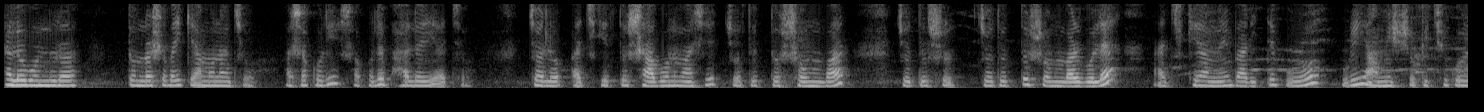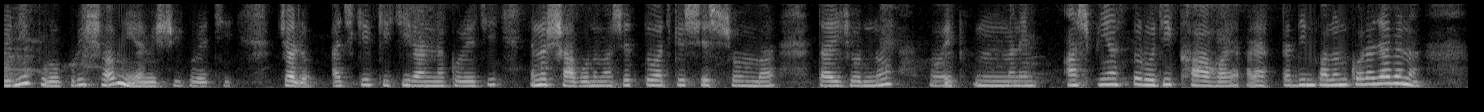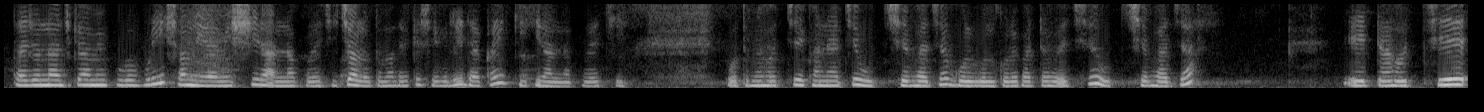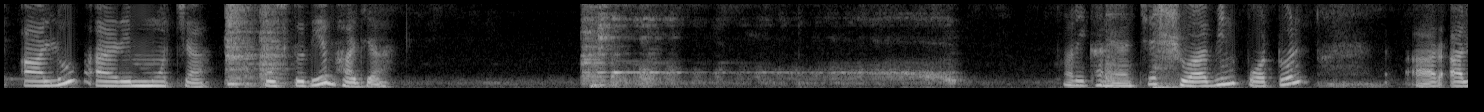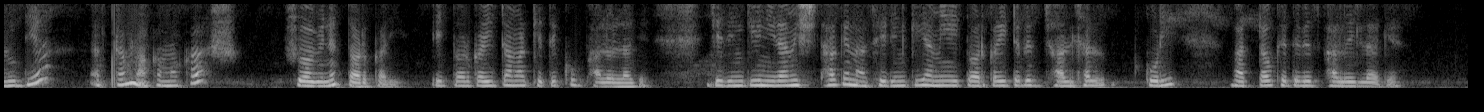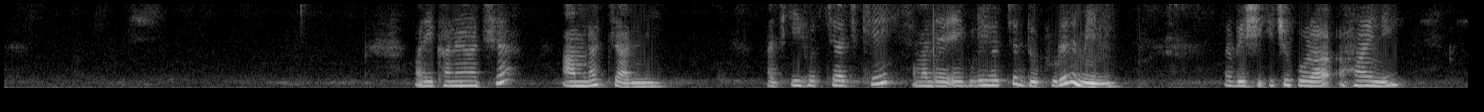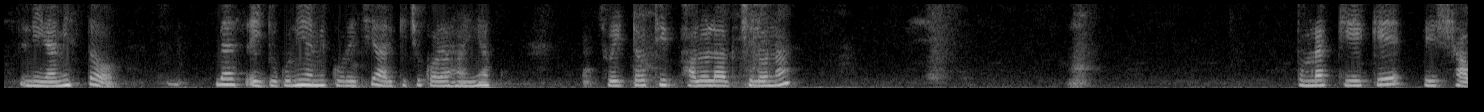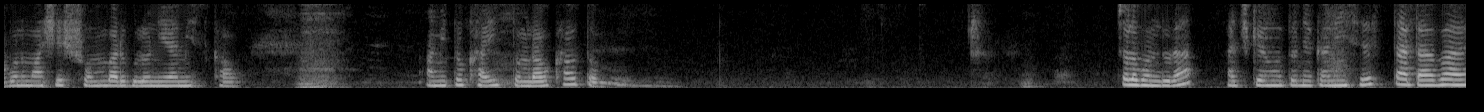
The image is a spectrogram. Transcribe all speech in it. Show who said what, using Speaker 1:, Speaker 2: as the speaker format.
Speaker 1: Hello বন্ধুরা, তোমরা সবাই কেমন আছো? আশা করি সকলে ভালোই আছো। চলো, আজকে তো শ্রাবণ মাসের চতুর্থ সোমবার। চতুর্থ চতুর্থ সোমবার বলে আজকে আমি বাড়িতে পুরোপুরি আমিষ কিছু করিনি, পুরোপুরি সব নিরামিষই করেছি। চলো, আজকে কি কি রান্না করেছি? কেন শ্রাবণ মাসের তো আজকে শেষ সোমবার, তাই জন্য মানে আঁশ পেঁয়াজ তো রোজই খাওয়া হয়, আর একটা দিন পালন করা যাবে না? তাই জন্য আজকে আমি পুরোপুরি সব নিরামিষই রান্না করেছি। চলো তোমাদেরকে সেগুলি দেখাই কি কি রান্না করেছি। প্রথমে হচ্ছে এখানে আছে উচ্ছে ভাজা, গোল গোল করে কাটা হয়েছে উচ্ছে ভাজা। এটা হচ্ছে আলু আর মোচা পোস্ত দিয়ে ভাজা। আর এখানে আছে সয়াবিন, পটল আর আলু দিয়ে একটা মাখা মাখা সয়াবিনের তরকারি। এই তরকারিটা আমার খেতে খুব ভালো লাগে। যেদিনকেই নিরামিষ থাকে না সেদিনকেই আমি এই তরকারিটা বেশ ঝাল ঝাল করি, ভাতটাও খেতে বেশ ভালোই লাগে। আর এখানে আছে আমরা চাটনি। আজকেই হচ্ছে আজকে আমাদের এগুলোই হচ্ছে দুপুরের মেনু আর বেশি কিছু করা হয়নি। নিরামিষ তো। ব্যাস, এইটুকুনি আমি করেছি, আর কিছু করা হয়নি। আর শরীরটাও ঠিক ভালো লাগছিল না। তোমরা কে কে এই শ্রাবণ মাসের সোমবারগুলো নিরামিষ খাও? আমি তো খাই, তোমরাও খাও তো? চলো বন্ধুরা, আজকের মতন এখানেই শেষ। Tata bye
